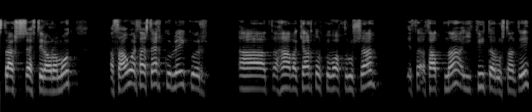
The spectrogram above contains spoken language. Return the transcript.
strax eftir áramót að þá er það sterkur leikur að hafa kjarnorku vopn rúsa þarna í Kvítarúslandi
